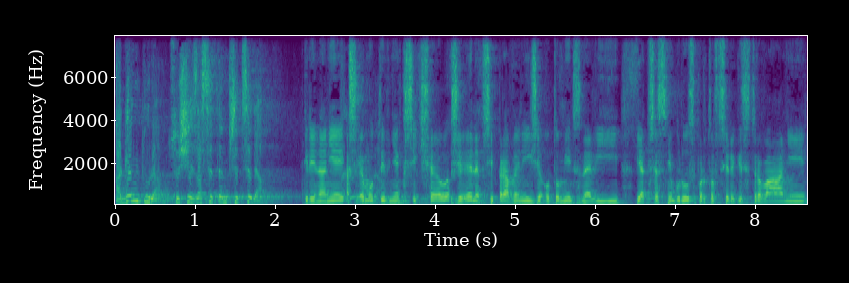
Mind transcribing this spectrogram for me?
Agentura, což je zase ten předseda, kdy na něj až emotivně křičel, že je nepřipravený, že o tom nic neví, jak přesně budou sportovci registrováni,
